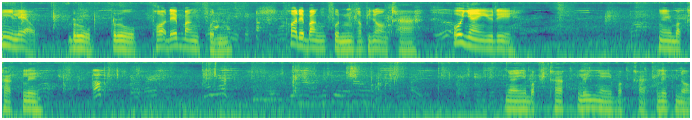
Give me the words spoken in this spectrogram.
นี่แล้วรูปรูปพอได้บังฝนพอได้บังฝนครับพี่น้องค่ะโอ้ใหญ่อยู่ดิใหญ่บักคักเลยใหญ่บักคักเลยใหญ่บักคักเลยพี่น้อง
